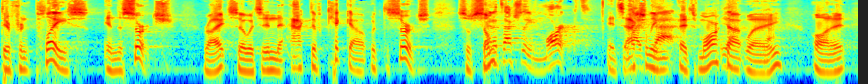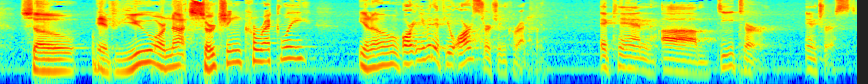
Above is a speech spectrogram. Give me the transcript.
different place in the search, right? So it's in the active kickout with the search. So some And it's actually marked. It's actually that. it's marked Yeah, that way on it. So if you are not searching correctly, you know, Or even if you are searching correctly, it can um, deter interest.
